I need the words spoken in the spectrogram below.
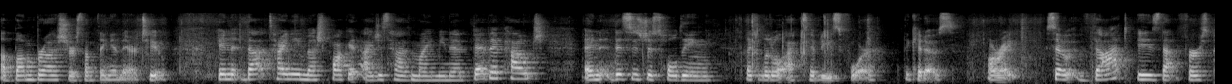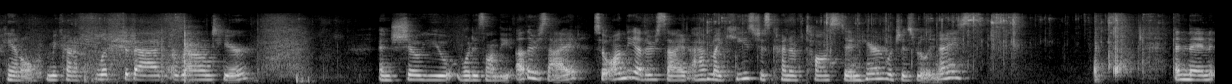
a bum brush or something in there too. In that tiny mesh pocket, I just have my Mina Bebe pouch, and this is just holding like little activities for the kiddos. All right, so that is that first panel. Let me kind of flip the bag around here and show you what is on the other side. So on the other side, I have my keys just kind of tossed in here, which is really nice. And then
